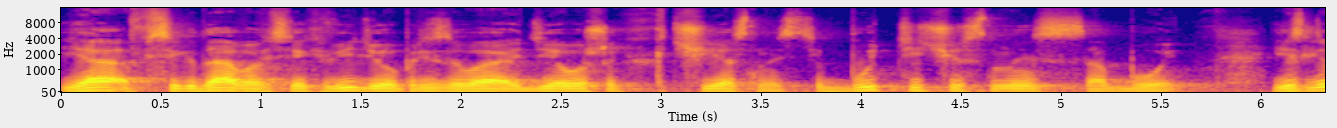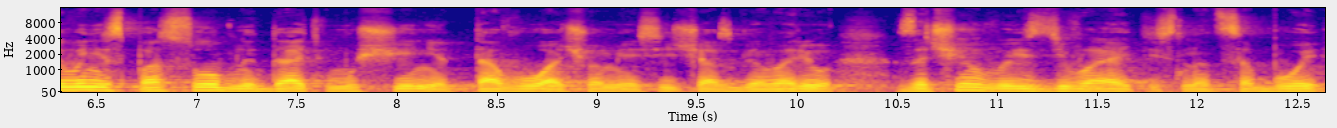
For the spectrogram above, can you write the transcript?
Я всегда во всех видео призываю девушек к честности. Будьте честны с собой. Если вы не способны дать мужчине того, о чем я сейчас говорю, зачем вы издеваетесь над собой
